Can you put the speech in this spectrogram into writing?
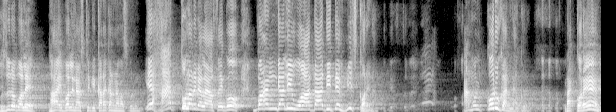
হুজুরও বলে ভাই বলেন আজ থেকে কারা কারা নামাজ পড়বেন? এ হাত তোলার বেলা আছে গো বাঙালি ওয়াদা দিতে মিস করে না। আমল করুক আর না করুক। রাগ করেন?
